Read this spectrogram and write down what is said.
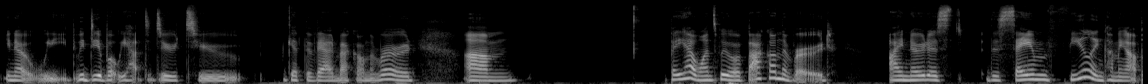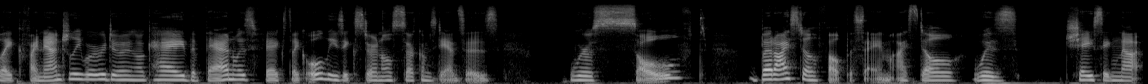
you know we we did what we had to do to get the van back on the road. Um, but yeah, once we were back on the road, I noticed the same feeling coming up. Like financially, we were doing okay. The van was fixed. Like all these external circumstances were solved, but I still felt the same. I still was chasing that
